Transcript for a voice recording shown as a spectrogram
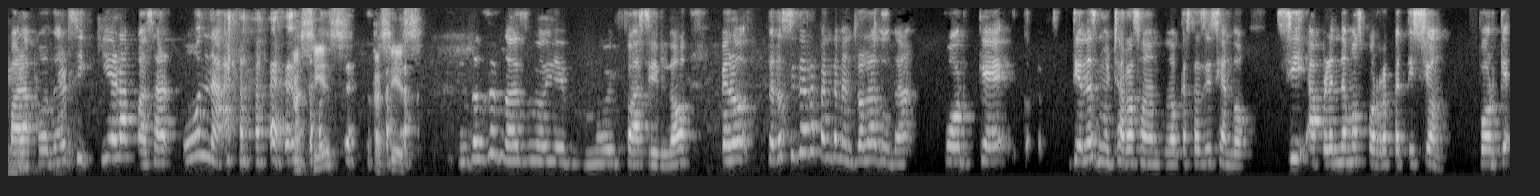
para poder siquiera pasar una. así es, así es. Entonces no es muy, muy fácil, ¿no? Pero, pero sí de repente me entró la duda porque tienes mucha razón en lo que estás diciendo. Sí aprendemos por repetición, porque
